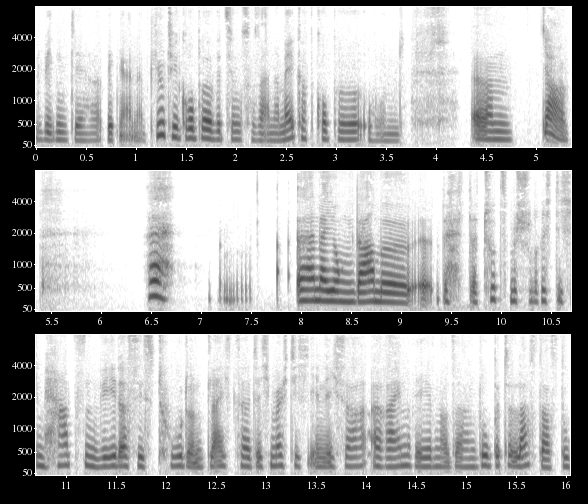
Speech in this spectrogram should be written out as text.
wegen der wegen einer Beauty-Gruppe beziehungsweise einer Make-up-Gruppe und ähm, ja, einer jungen Dame, äh, da tut es mir schon richtig im Herzen weh, dass sie es tut und gleichzeitig möchte ich ihr nicht reinreden und sagen, du bitte lass das, du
